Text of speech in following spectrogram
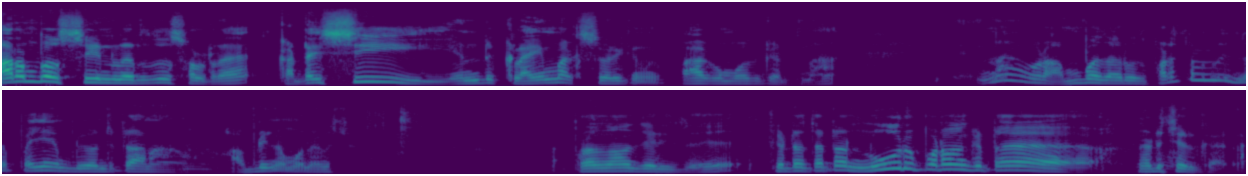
ஆரம்ப சீன்லேருந்து சொல்கிறேன் கடைசி எண்டு கிளைமாக்ஸ் வரைக்கும் பார்க்கும்போது கேட்டினா என்ன ஒரு ஐம்பது அறுபது படத்தில் இந்த பையன் இப்படி வந்துட்டானா அப்படின்னு நம்ம நினச்சோம். அப்புறம் தான் தெரியுது கிட்டத்தட்ட நூறு படம் கிட்ட நடிச்சிருக்காரு.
